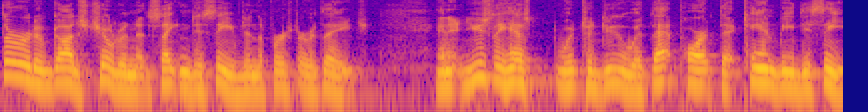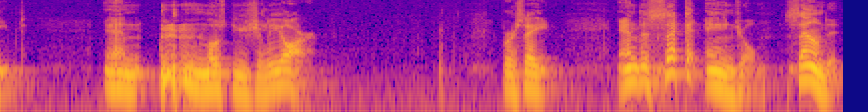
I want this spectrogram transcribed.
third of God's children that Satan deceived in the first earth age. And it usually has to do with that part that can be deceived, and most usually are. Verse 8 And the second angel sounded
